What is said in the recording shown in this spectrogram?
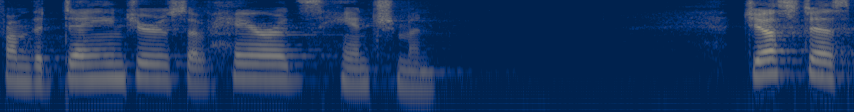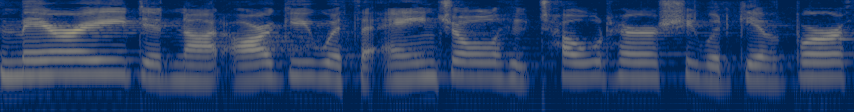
from the dangers of Herod's henchmen. Just as Mary did not argue with the angel who told her she would give birth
